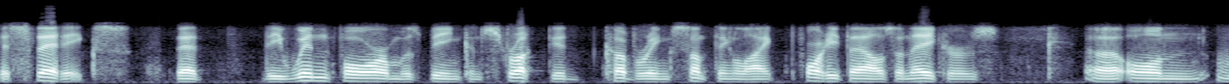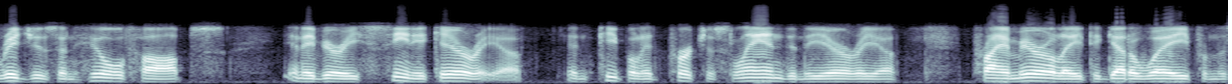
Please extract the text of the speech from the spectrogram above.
aesthetics, that the wind farm was being constructed covering something like 40,000 acres uh, on ridges and hilltops in a very scenic area, and people had purchased land in the area primarily to get away from the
